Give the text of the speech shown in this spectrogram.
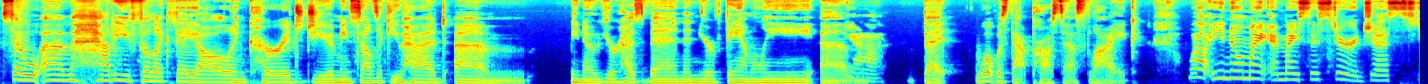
So, um, how do you feel like they all encouraged you? I mean, sounds like you had, um, you know, your husband and your family. Um, yeah. But what was that process like? Well, you know, my my sister just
